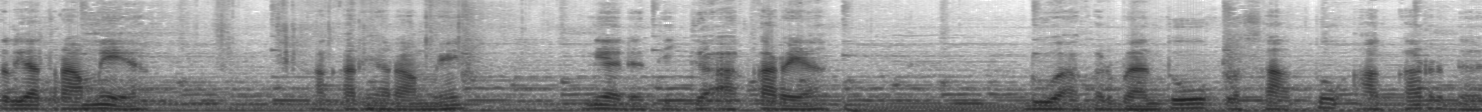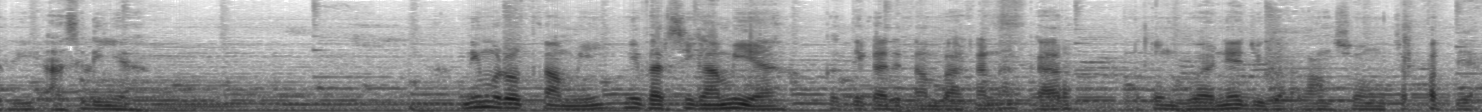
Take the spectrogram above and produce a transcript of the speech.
terlihat rame ya. Akarnya rame. Ini ada tiga akar ya. Dua akar bantu plus satu akar dari aslinya. Ini menurut kami ini versi kami ya. Ketika ditambahkan akar pertumbuhannya juga langsung cepet ya.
